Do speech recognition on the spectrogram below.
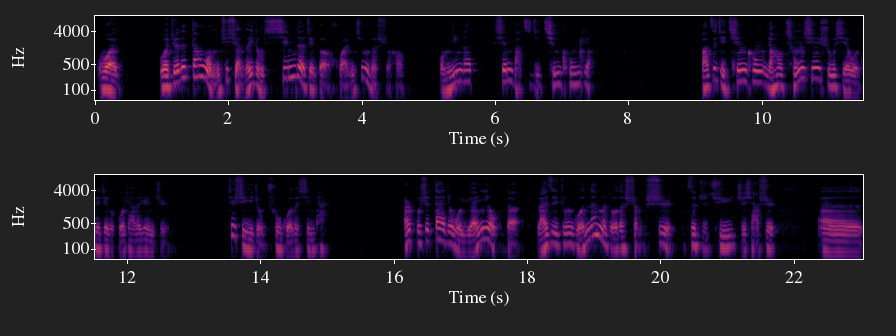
我我觉得，当我们去选择一种新的这个环境的时候，我们应该。先把自己清空掉，把自己清空，然后重新书写我对这个国家的认知，这是一种出国的心态，而不是带着我原有的来自于中国那么多的省市、自治区、直辖市，呃，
